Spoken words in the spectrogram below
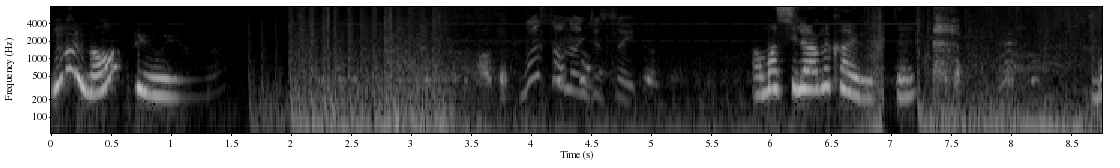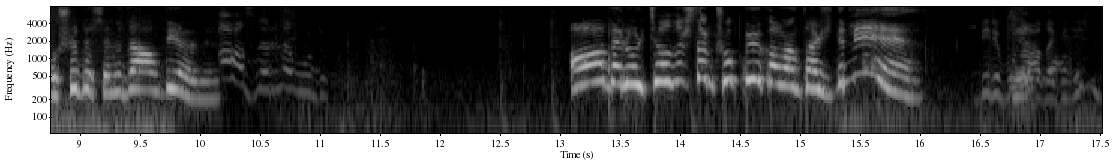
Bunlar ne yapıyor ya? Bu sonuncusuydu. Ama silahını kaybetti. Boşa deseni de aldı yani. Ağızlarına vurduk. Aa ben ulti alırsam çok büyük avantaj değil mi? Biri bunu alabilir mi?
